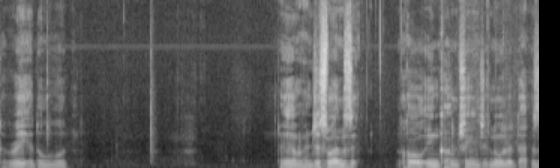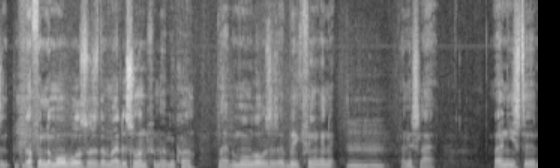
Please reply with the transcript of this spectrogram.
the rated award. Yeah, man, just man's whole income change and all of that. I think the MOBOs was the maddest one for me because like the MOBOs is a big thing in it, Mm-hmm. and it's like. Man used to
